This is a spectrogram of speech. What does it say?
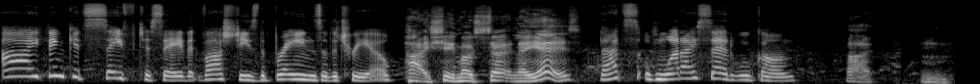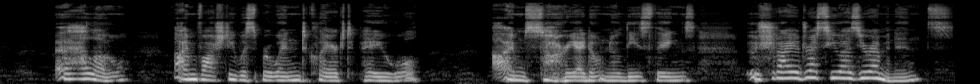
I think it's safe to say that Vashti's the brains of the trio. hi, she most certainly is. That's what I said, Wukong. Hi. Uh, hello. I'm Vashti Whisperwind, cleric to Peul. I'm sorry I don't know these things. Should I address you as your eminence?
